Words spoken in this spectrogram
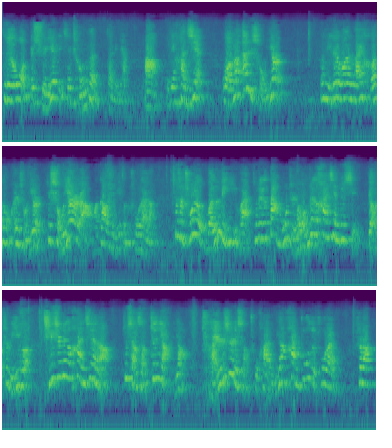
它就有我们这血液的一些成分在里面啊。这汗腺，我们摁手印儿，说你这我来合同摁手印儿，这手印儿啊，我告诉你怎么出来的，就是除了纹理以外，就这个大拇指上，我们这个汗腺就写表示了一个，其实那个汗腺啊。就像小针眼一样，全是想出汗。你看汗珠子出来，是吧？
